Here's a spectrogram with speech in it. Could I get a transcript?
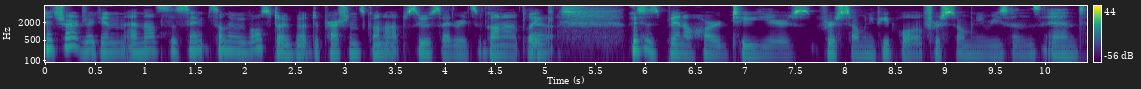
It's tragic, and and that's the same something we've also talked about. Depression's gone up, suicide rates have gone up. Like this has been a hard two years for so many people for so many reasons, and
